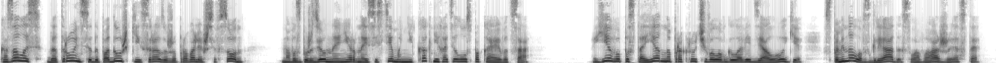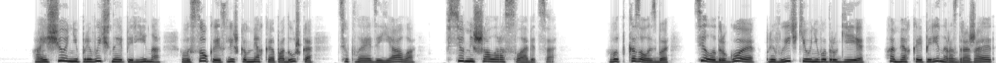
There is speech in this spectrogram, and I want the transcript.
Казалось, дотронься до подушки и сразу же провалишься в сон, но возбужденная нервная система никак не хотела успокаиваться. Ева постоянно прокручивала в голове диалоги, вспоминала взгляды, слова, жесты. А еще непривычная перина, высокая и слишком мягкая подушка, теплое одеяло — все мешало расслабиться. Вот, казалось бы, тело другое, привычки у него другие, а мягкая перина раздражает.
